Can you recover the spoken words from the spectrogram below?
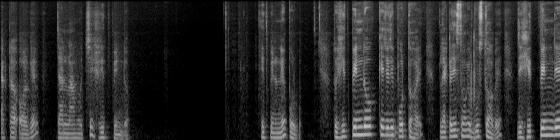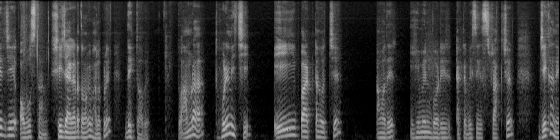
একটা অর্গান যার নাম হচ্ছে হৃৎপিণ্ড। হৃৎপিণ্ড নিয়ে পড়ব। তো হৃৎপিণ্ডকে যদি পড়তে হয়, তাহলে একটা জিনিস তোমাকে বুঝতে হবে যে হৃৎপিণ্ডের যে অবস্থান, সেই জায়গাটা তোমাকে ভালো করে দেখতে হবে। তো আমরা ধরে নিচ্ছি এই পার্টটা হচ্ছে আমাদের হিউম্যান বডির একটা বেসিক স্ট্রাকচার যেখানে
